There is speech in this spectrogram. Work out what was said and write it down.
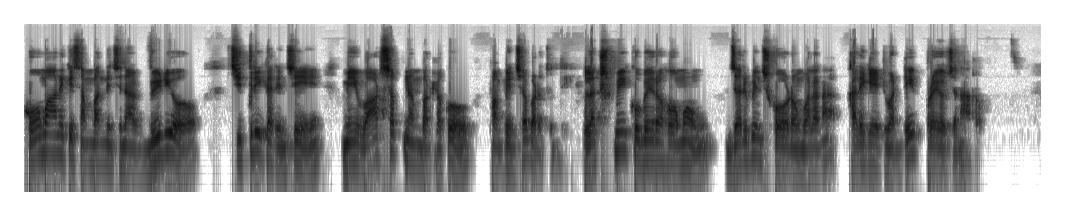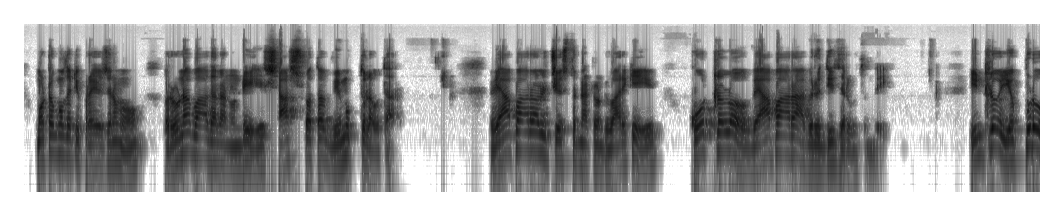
హోమానికి సంబంధించిన వీడియో చిత్రీకరించి మీ వాట్సప్ నెంబర్లకు పంపించబడుతుంది. లక్ష్మీ కుబేర హోమం జరిపించుకోవడం వలన కలిగేటువంటి ప్రయోజనాలు. మొట్టమొదటి ప్రయోజనము రుణ బాధల నుండి శాశ్వత విముక్తులవుతారు. వ్యాపారాలు చేస్తున్నటువంటి వారికి కోట్లలో వ్యాపార అభివృద్ధి జరుగుతుంది. ఇంట్లో ఎప్పుడూ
